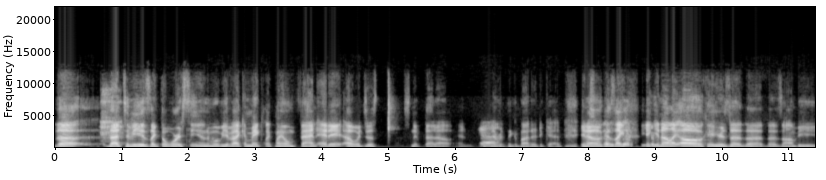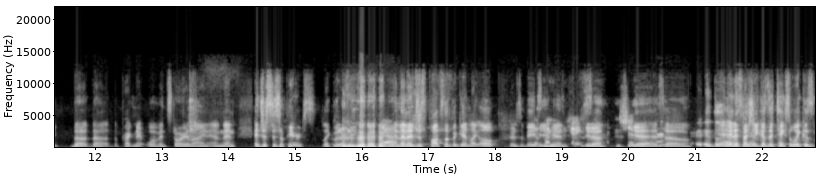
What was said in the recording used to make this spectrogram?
the that to me is like the worst scene in the movie. If I can make like my own fan edit, I would just snip that out and Yeah. never think about it again. You know, because like you you know, like oh, okay, here's the the the zombie, the the the pregnant woman storyline, and then it just disappears, like literally, Yeah. and then it just pops up again, like oh, there's a baby Just like again, you know? snapped and shit. Yeah, so It doesn't and especially because it takes away because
